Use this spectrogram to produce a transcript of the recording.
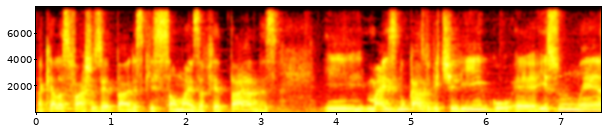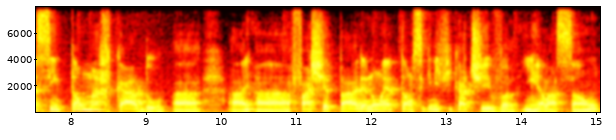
aquelas faixas etárias que são mais afetadas e, mas no caso do vitiligo, é, isso não é assim tão marcado. A, a, a faixa etária não é tão significativa em relação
